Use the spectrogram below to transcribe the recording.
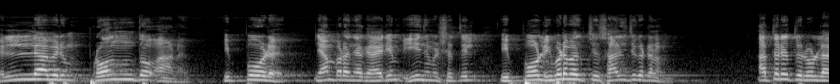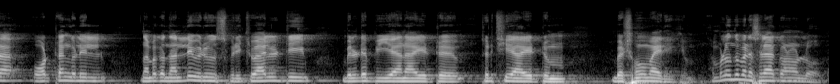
എല്ലാവരും പ്രോന്തോ ആണ്. ഇപ്പോൾ ഞാൻ പറഞ്ഞ കാര്യം ഈ നിമിഷത്തിൽ ഇപ്പോൾ ഇവിടെ വെച്ച് സാധിച്ചു കിട്ടണം. അത്തരത്തിലുള്ള ഓട്ടങ്ങളിൽ നമുക്ക് നല്ലൊരു സ്പിരിച്വാലിറ്റി ബിൽഡപ്പ് ചെയ്യാനായിട്ട് തീർച്ചയായിട്ടും വിഷമമായിരിക്കും. നമ്മളൊന്ന് മനസ്സിലാക്കണമല്ലോ.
